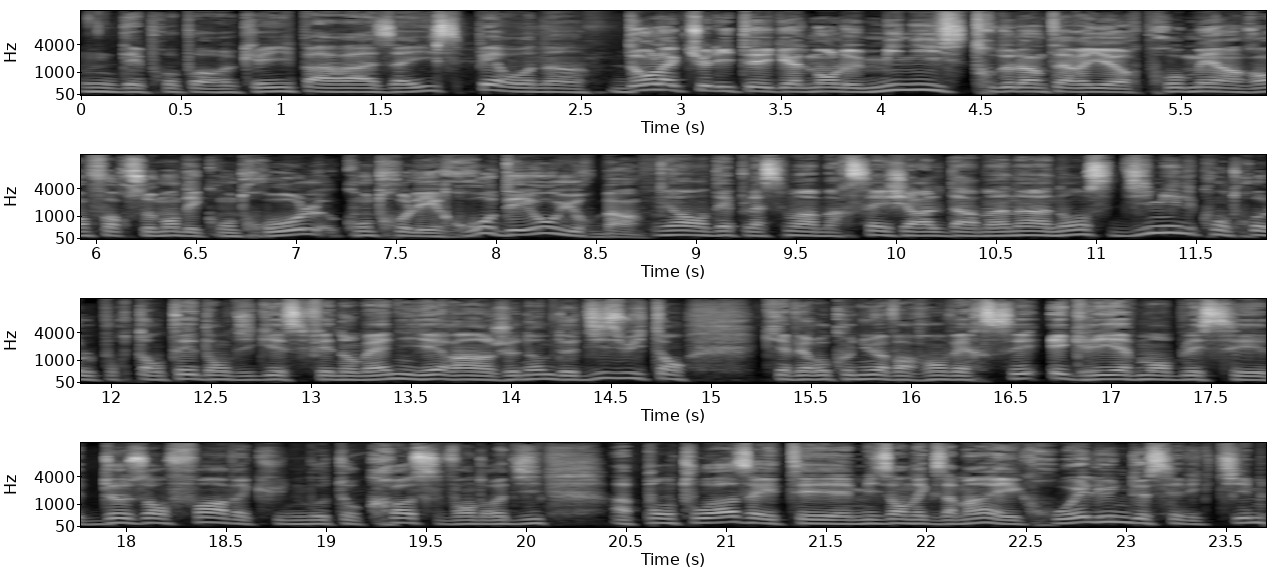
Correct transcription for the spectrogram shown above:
Des propos recueillis par Azaïs Perronin. Dans l'actualité également, le ministre de l'Intérieur promet un renforcement des contrôles contre les rodéos urbains. En déplacement à Marseille, Gérald Darmanin annonce 10 000 contrôles pour tenter d'endiguer ce phénomène. Hier, un jeune homme de 18 ans qui avait reconnu avoir renversé et grièvement blessé deux enfants avec une motocross vendredi à Pontoise a été mis en examen et écroué. L'une de ses victimes,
